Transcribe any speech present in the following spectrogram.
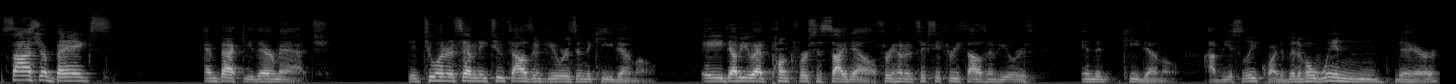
Sasha Banks and Becky, their match. Did 272,000 viewers in the key demo. AEW had Punk versus Sydal, 363,000 viewers in the key demo. Obviously, quite a bit of a win there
